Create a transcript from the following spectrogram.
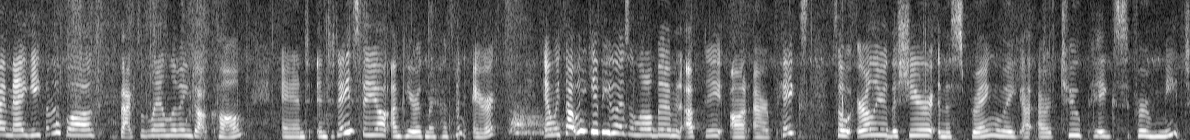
I'm Maggie from the blog backtothelandliving.com and in today's video I'm here with my husband Eric and we thought we'd give you guys a little bit of an update on our pigs. So earlier this year in the spring when we got our two pigs for meat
